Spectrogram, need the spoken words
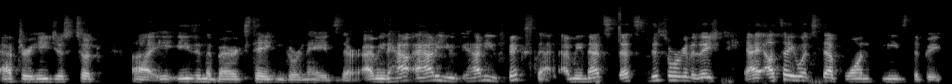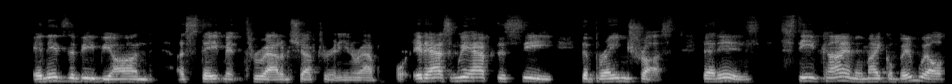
after he just took uh, he's in the barracks taking grenades there. I mean, how, how do you how do you fix that? I mean, that's that's this organization. I, will tell you what step one needs to be. It needs to be beyond a statement through Adam Schefter and Ian Rapoport. It has. We have to see the brain trust that is Steve Keim and Michael Bidwill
